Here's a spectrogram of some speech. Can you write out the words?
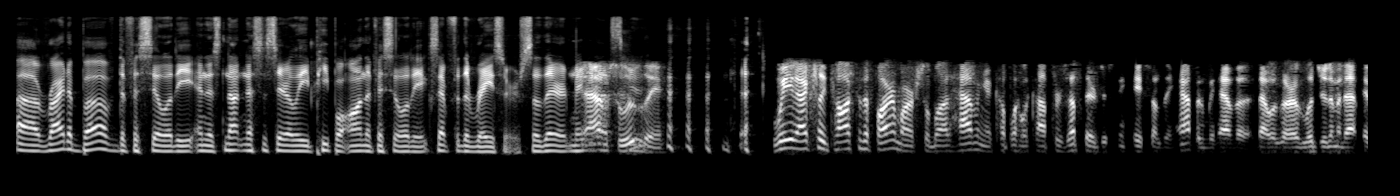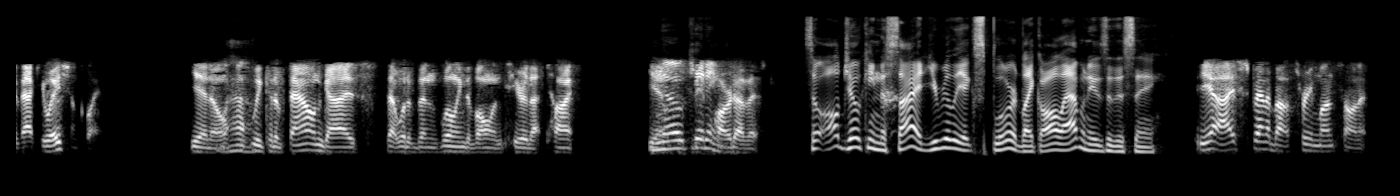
uh, right above the facility, and it's not necessarily people on the facility except for the racers. So there, maybe Absolutely. we actually talked to the fire marshal about having a couple helicopters up there just in case something happened. We'd have a that was our legitimate evacuation plan. You know, Wow. we could have found guys that would have been willing to volunteer that time. You know, No a kidding. Part of it. So all joking aside, you really explored like all avenues of this thing. Yeah, I spent about three months on it,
